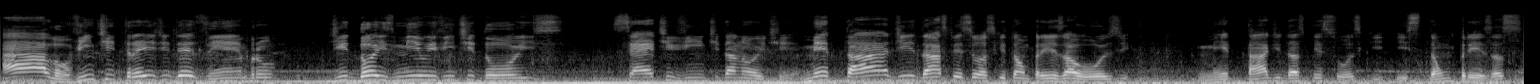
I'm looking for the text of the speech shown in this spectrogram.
Alô? 23 de dezembro de 2022. 7h20 da noite. Metade das pessoas que estão presas hoje metade das pessoas que estão presas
